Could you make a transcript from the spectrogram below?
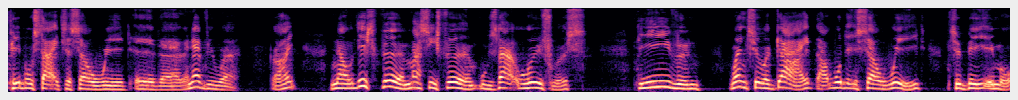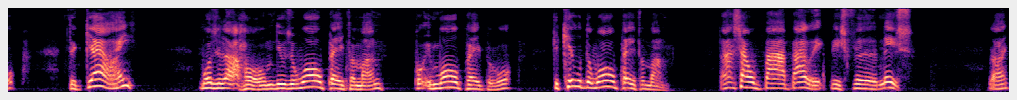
people started to sell weed here, there, and everywhere. Right. Now, this firm, Massey firm, was that ruthless. They even went to a guy that wouldn't sell weed to beat him up. The guy wasn't at home. There was a wallpaper man putting wallpaper up. They killed the wallpaper man. That's how barbaric this firm is. Right?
